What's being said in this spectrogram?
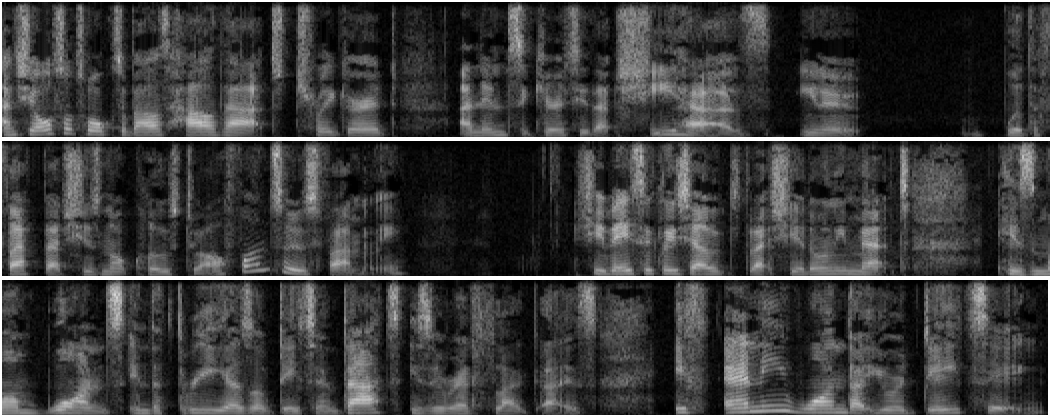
And she also talked about how that triggered an insecurity that she has, you know, with the fact that she's not close to Alfonso's family. She basically said that she had only met his mom once in the three years of dating. That is a red flag, guys. If anyone that you're dating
